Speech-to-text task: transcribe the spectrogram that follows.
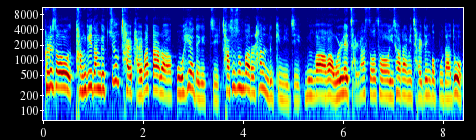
그래서 단기 단계 쭉 잘 밟았다라고 해야 되겠지. 자수성가를 하는 느낌이지. 뭔가가 원래 잘났어서 이 사람이 잘 된 것보다도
